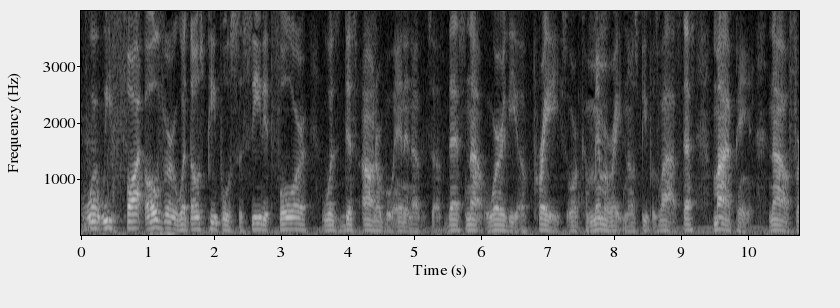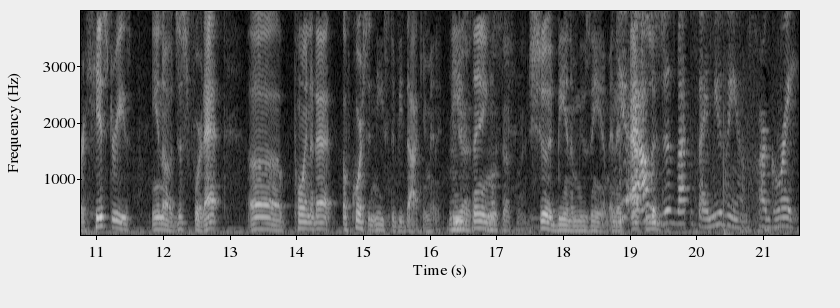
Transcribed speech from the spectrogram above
What we fought over, what those people seceded for, was dishonorable in and of itself. That's not worthy of praise or commemorating those people's lives. That's my opinion. Now, for histories, you know, just for that uh point of that, of course, it needs to be documented. These Yes, things should be in a museum, and Yeah, I was just about to say museums are great,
